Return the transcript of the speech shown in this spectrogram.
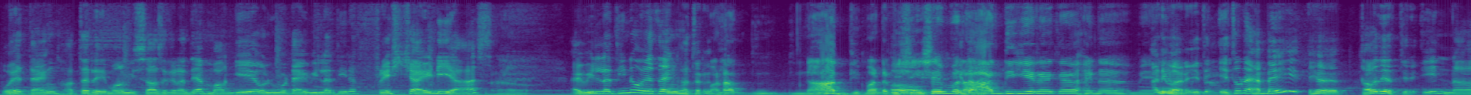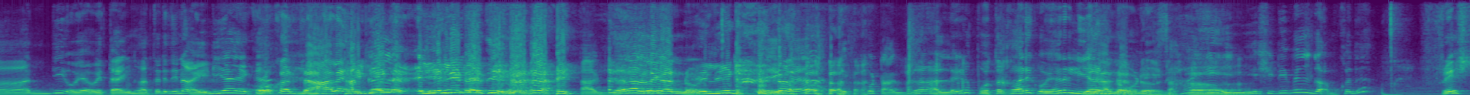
ඔය තැන් හතර ම විශවාස කරන දෙයක් මගේ ඔලුවට ඇවිල්ල තින ෆ්‍රෙස්් අයිඩියස් ඇවිල්ල තින ඔය තැන් හතර මටත් නාද්දි මට විශේෂෙන්ම නාද්දි කියන එක හෙන අනිවර එතට හැබැයි එහ තවද ඇතින ඒ නාද්‍ය ඔය ඔය තැන් හතර දින අයිඩිය එක ඕක දාලා එලියට- එලියට ටක්ගල අල්ලගෙන පොතකාරි කොහර ලියන්න ඕනේ. සහ. ඉනිශිටිව ගමකද ෆ්‍රෙස්්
